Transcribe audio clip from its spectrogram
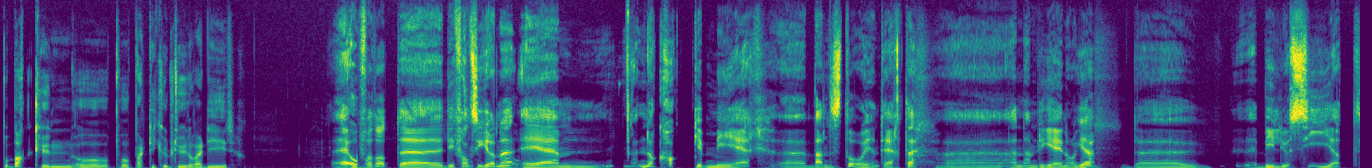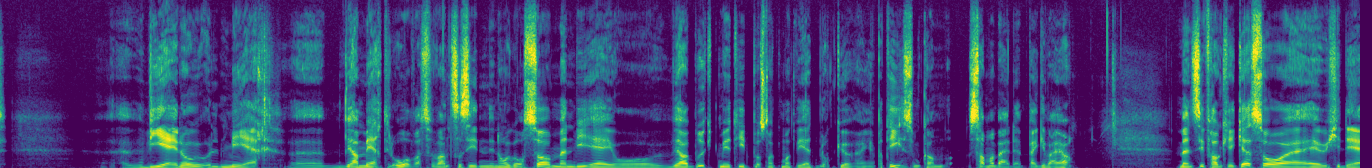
på bakgrunn og på partikultur og verdier? Jeg oppfatter at uh, de franske grønne er um, nok hakket mer venstreorienterte enn MDG i Norge. Jeg vil jo si at vi er jo mer Vi har mer til overs for venstresiden i Norge også, men vi er jo Vi har brukt mye tid på å snakke om at vi er et blokkuavhengig parti som kan samarbeide begge veier. Mens i Frankrike så er jo ikke det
